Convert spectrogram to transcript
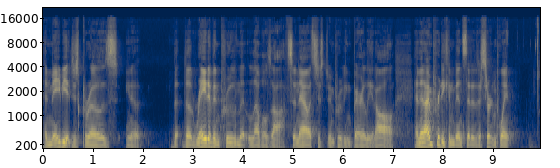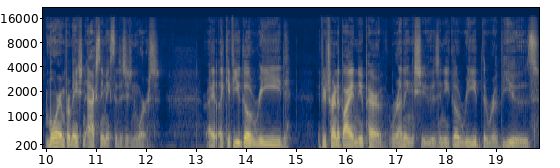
and maybe it just grows, you know, the, the rate of improvement levels off. So now it's just improving barely at all. And then I'm pretty convinced that at a certain point, more information actually makes the decision worse, right? Like if you go read, if you're trying to buy a new pair of running shoes and you go read the reviews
